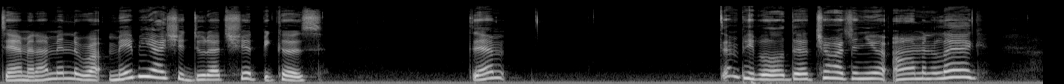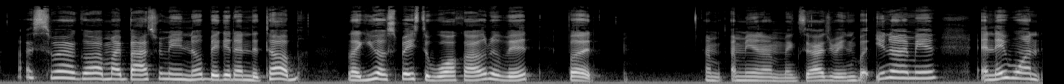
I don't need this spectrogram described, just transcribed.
damn it, I'm in the wrong maybe I should do that shit because them them people they're charging you arm and leg. I swear God, my bathroom ain't no bigger than the tub. Like you have space to walk out of it, but I'm, I mean, I'm exaggerating, but you know what I mean? And they want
